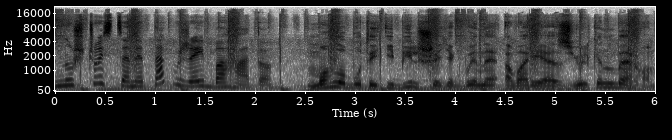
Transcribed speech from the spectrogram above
Ну щось це не так вже й багато. Могло бути і більше, якби не аварія з Юлькенбергом,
